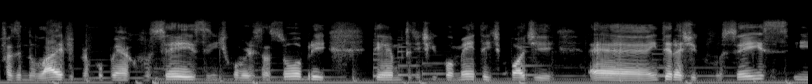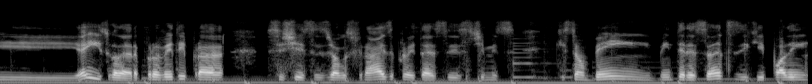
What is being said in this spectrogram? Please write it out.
fazendo live para acompanhar com vocês, a gente conversar sobre. Tem muita gente que comenta, a gente pode é, interagir com vocês. E é isso, galera. Aproveitem para assistir esses jogos finais, aproveitar esses times que estão bem, bem interessantes e que podem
